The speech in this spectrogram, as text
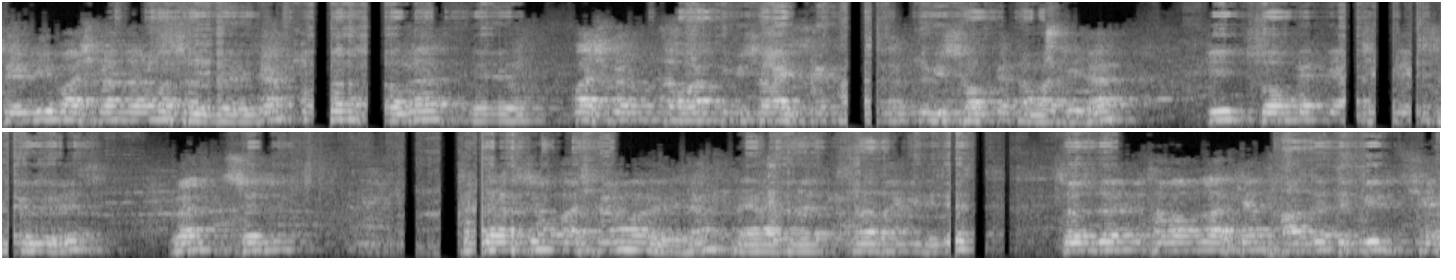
sevgili başkanlarıma söz vereceğim. Ondan sonra e, başkanımın da vakti müsaitse karşılıklı bir sohbet amacıyla bir sohbet gerçekleştirebiliriz. Ben sözü federasyon başkanıma vereceğim. Böyle sıradan gideceğiz. Sözlerimi tamamlarken Hazreti Bir Şeyh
